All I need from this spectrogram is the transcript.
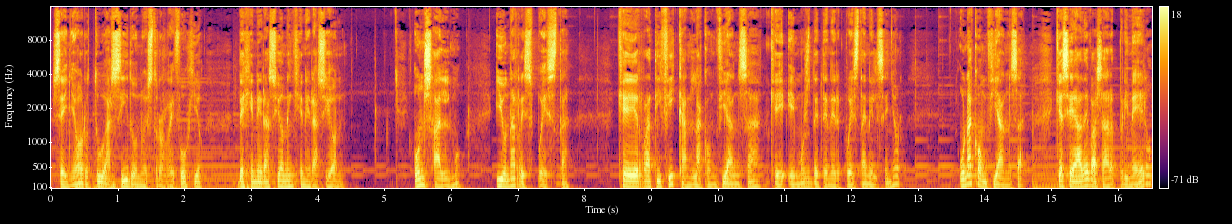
Señor, tú has sido nuestro refugio de generación en generación. Un salmo y una respuesta que ratifican la confianza que hemos de tener puesta en el Señor. Una confianza que se ha de basar primero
